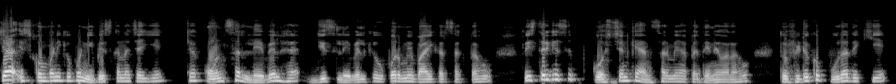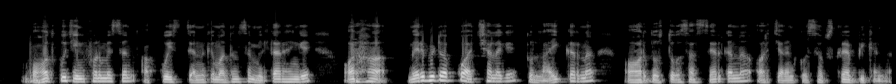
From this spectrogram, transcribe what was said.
क्या इस कंपनी के ऊपर निवेश करना चाहिए? क्या कौन सा लेवल है जिस लेवल के ऊपर मैं बाय कर सकता हूँ? तो इस तरीके से क्वेश्चन के आंसर मैं यहाँ पे देने वाला हूँ। तो वीडियो को पूरा देखिए। बहुत कुछ इन्फॉर्मेशन आपको इस चैनल के माध्यम से मिलता रहेंगे। और हाँ मेरे वीडियो आपको अच्छा लगे तो लाइक करना और दोस्तों के साथ शेयर करना और चैनल को सब्सक्राइब भी करना।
